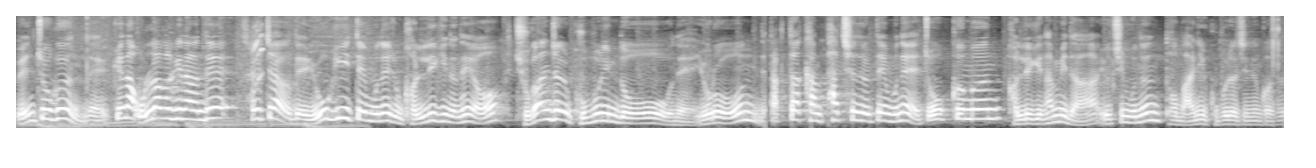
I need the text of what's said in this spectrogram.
왼쪽은 네, 꽤나 올라가긴 하는데 살짝 네, 여기 때문에 좀 걸리기는 해요. 주관절 구부림도 네, 이런 딱딱한 파츠들 때문에 조금은 걸리긴 합니다. 이 친구는 더 많이 구부려지는 것을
